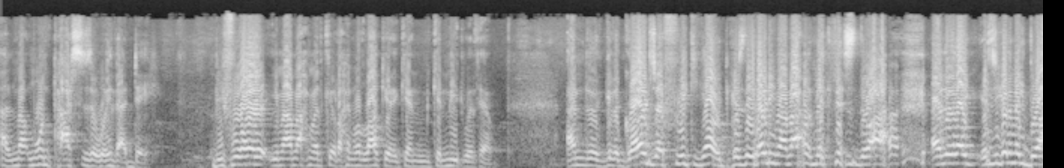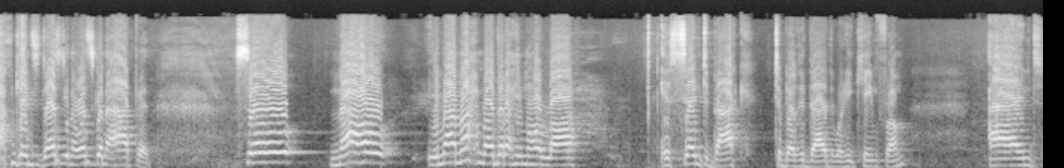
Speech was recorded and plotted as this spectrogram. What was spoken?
Al-Ma'mun passes away that day before Imam Ahmad rahimahullah can, can, can meet with him. And the, the, guards are freaking out because they heard Imam Ahmad make this dua. And they're like, is he going to make dua against us? You know, what's going to happen? So now Imam Ahmad rahimahullah is sent back to Baghdad where he came from. And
